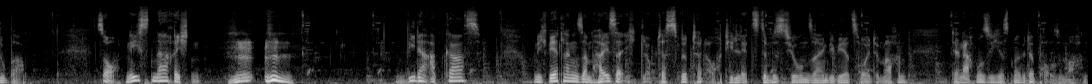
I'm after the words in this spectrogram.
Super. So, nächsten Nachrichten. Wieder Abgas. Und ich werde langsam heißer. Ich glaube, das wird dann auch die letzte Mission sein, die wir jetzt heute machen. Danach muss ich erstmal wieder Pause machen.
